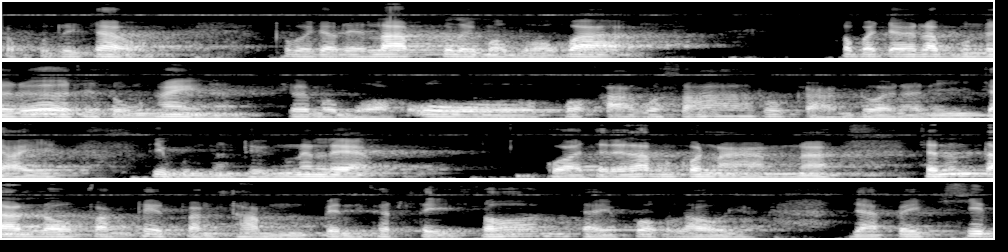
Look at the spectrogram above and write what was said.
กับพระพุทธเจ้าข้าพเจ้าได้รับก็เลยมาบอกว่า ข้าพเจ้าได้รับบุญเด้อที่ส่งให้นะเลยมาบอก โอ้พ่อค้าก็สาธุการด้วยนะดีใจที่บุญมันถึงนั่นแหละ กว่าจะได้รับมันก็นานนะฉะนั้นการเราฟังเทศฟังธรรมเป็นคติซ้อนใจพวกเราอย่าไปคิด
